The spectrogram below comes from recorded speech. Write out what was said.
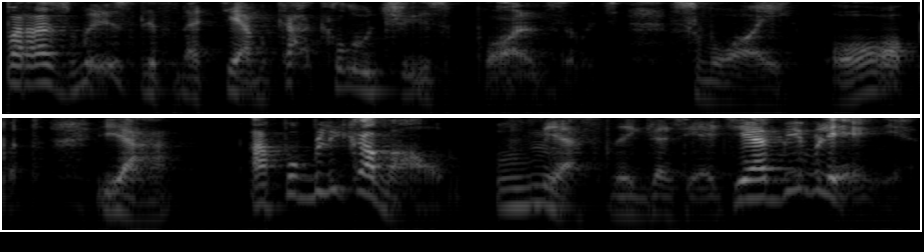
Поразмыслив над тем, как лучше использовать свой опыт, я опубликовал в местной газете объявление,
